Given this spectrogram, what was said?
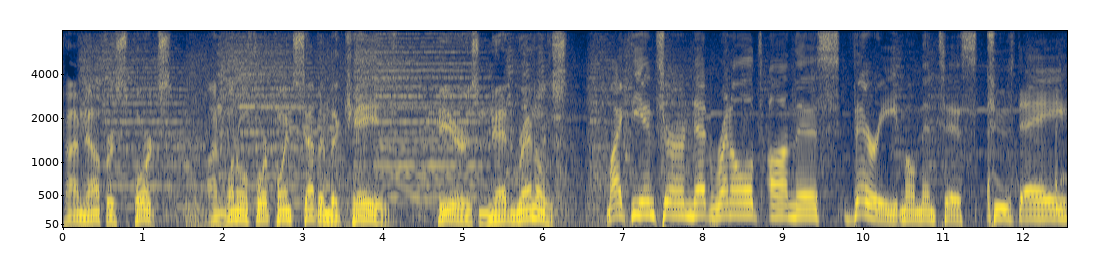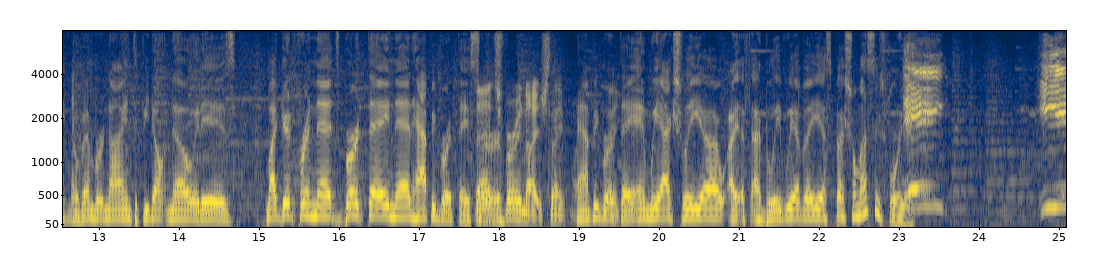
Time now for sports on 104.7 The Cave. Here's Ned Reynolds. Mike the intern, Ned Reynolds on this very momentous Tuesday, November 9th. If you don't know, it is my good friend Ned's birthday. Ned, happy birthday, sir. That's very nice. Thank you. Mike. happy birthday. And we actually, uh, I, I believe we have a, a special message for you. Today, he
